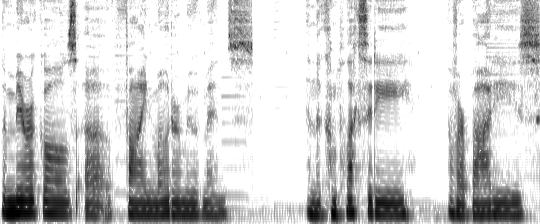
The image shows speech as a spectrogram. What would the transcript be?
The miracles of fine motor movements, and the complexity of our bodies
